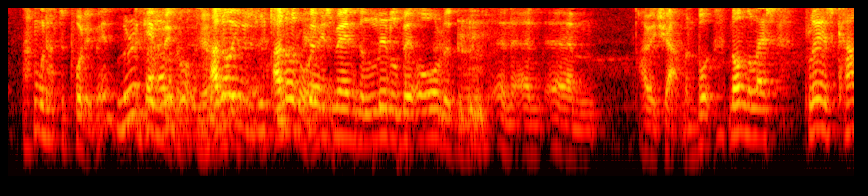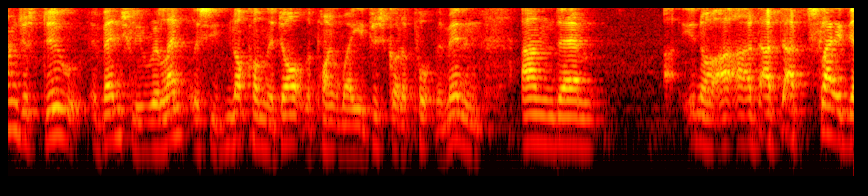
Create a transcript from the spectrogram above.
"I'm going to have to put him in." There is him a element, I know he was. I know. Curtis Main's a little bit older than and, and um, Harry Chapman, but nonetheless, players can just do eventually relentlessly knock on the door to the point where you've just got to put them in, and and um, you know, I, I, I, slightly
